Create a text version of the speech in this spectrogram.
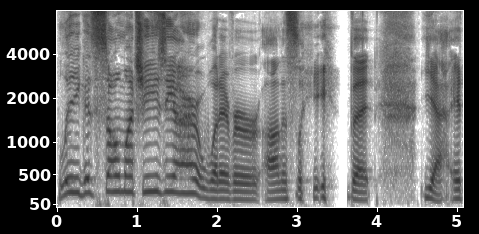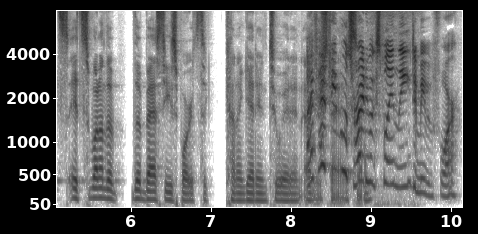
League is so much easier, whatever, honestly. but yeah, it's it's one of the, the best esports to kind of get into it. And I've had people try so. to explain League to me before.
